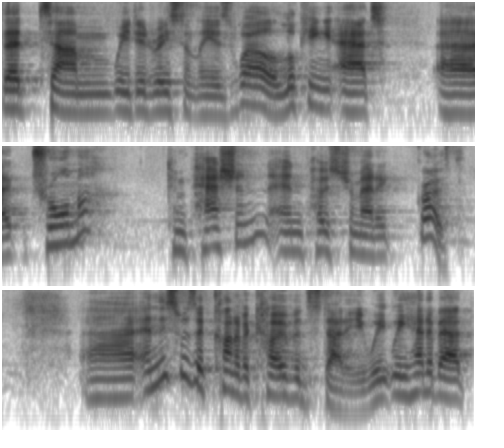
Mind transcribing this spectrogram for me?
that um, we did recently as well, looking at uh, trauma compassion and post traumatic growth. Uh, and this was a kind of a COVID study. We, we had about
